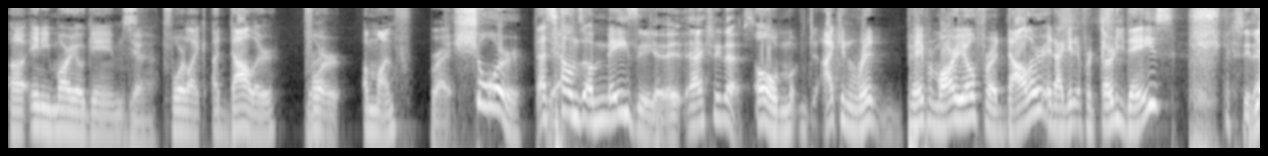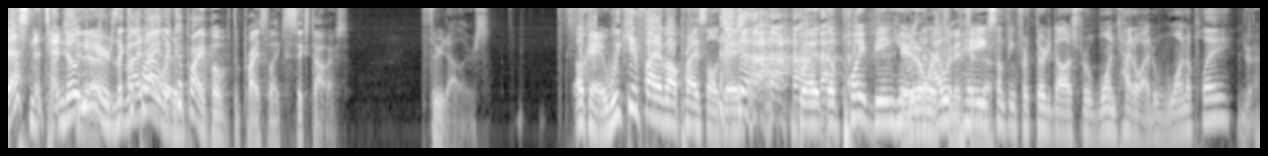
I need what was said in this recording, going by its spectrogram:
uh, any Mario games, Yeah. for like a dollar for a month," Right. Sure, that sounds amazing. Yeah, it actually does. Oh, I can rent Paper Mario for a dollar and I get it for thirty days. I can see that. Yes, Nintendo, that. they could probably they could probably bump up the price like six dollars. Three dollars. Okay, we can fight about price all day, but the point being here Yeah, is that I would pay Nintendo. something for thirty dollars for one title I'd want to play, Yeah.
